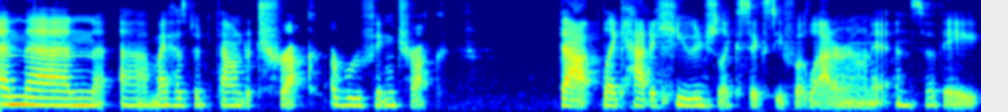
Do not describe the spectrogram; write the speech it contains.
and then uh, my husband found a truck, a roofing truck that like had a huge like 60 foot ladder on it. And so they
